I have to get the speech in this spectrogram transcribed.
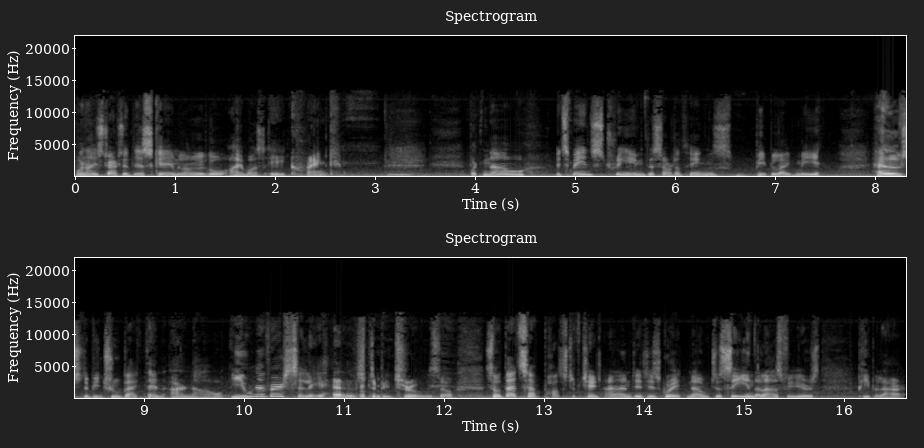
When I started this game long ago, I was a crank. But now it's mainstream. The sort of things people like me held to be true back then are now universally held to be true. So, so that's a positive change. And it is great now to see in the last few years people are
